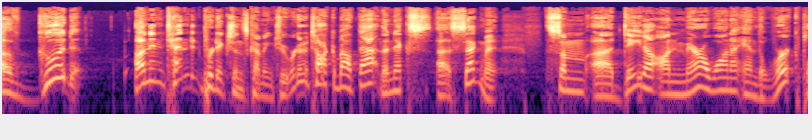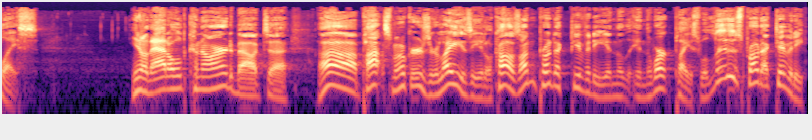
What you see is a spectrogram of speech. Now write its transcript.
of good unintended predictions coming true. We're going to talk about that in the next uh, segment. Some uh, data on marijuana and the workplace. You know that old canard about uh, ah pot smokers are lazy. It'll cause unproductivity in the in the workplace. We'll lose productivity.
